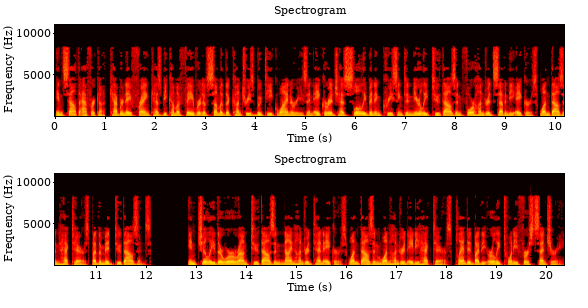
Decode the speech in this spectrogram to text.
In South Africa, Cabernet Franc has become a favorite of some of the country's boutique wineries and acreage has slowly been increasing to nearly 2,470 acres 1,000 hectares by the mid-2000s. In Chile there were around 2,910 acres 1,180 hectares planted by the early 21st century.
